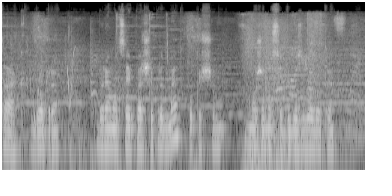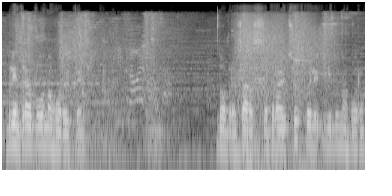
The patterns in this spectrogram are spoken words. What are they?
Так, добре. Беремо цей перший предмет, поки що можемо собі дозволити. Блін, треба було нагору йти. Добре, зараз забираю цю хвилю і йду нагору.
